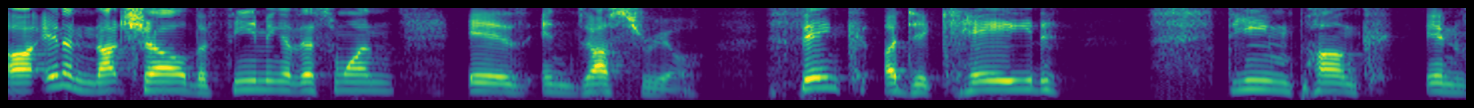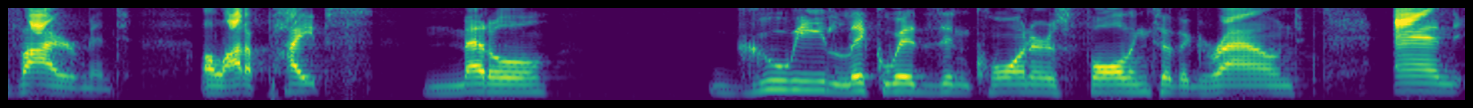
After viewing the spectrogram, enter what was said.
Uh, in a nutshell, the theming of this one is industrial. Think a decayed steampunk environment. A lot of pipes, metal, gooey liquids in corners falling to the ground. And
